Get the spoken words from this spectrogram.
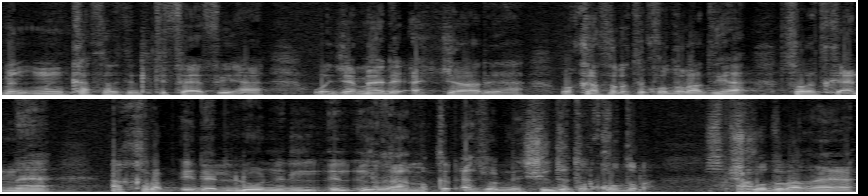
من كثرة التفافها وجمال أشجارها وكثرة خضراتها صارت كأنها أقرب إلى اللون ال- ال- الغامق الأسود من شدة الخضرة. مش خضرة ما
